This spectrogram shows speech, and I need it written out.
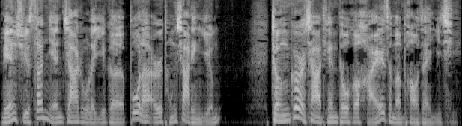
连续三年加入了一个波兰儿童夏令营，整个夏天都和孩子们泡在一起。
